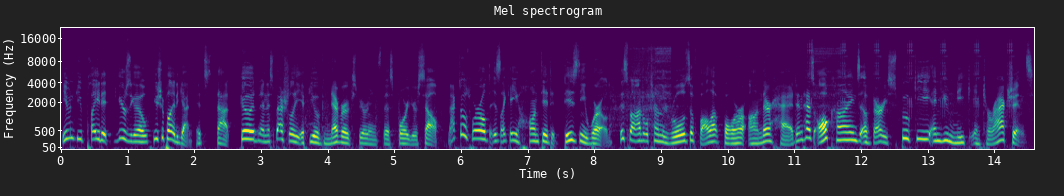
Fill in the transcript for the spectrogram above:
Even if you played it years ago, you should play it again. It's that good, and especially if you have never experienced this for yourself. Maxwell's World is like a haunted Disney world World. This mod will turn the rules of Fallout 4 on their head and has all kinds of very spooky and unique interactions,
